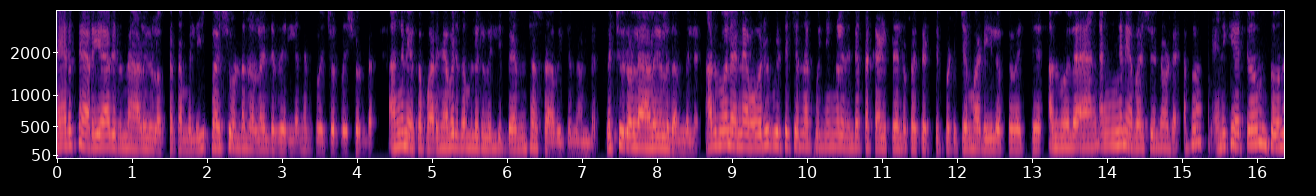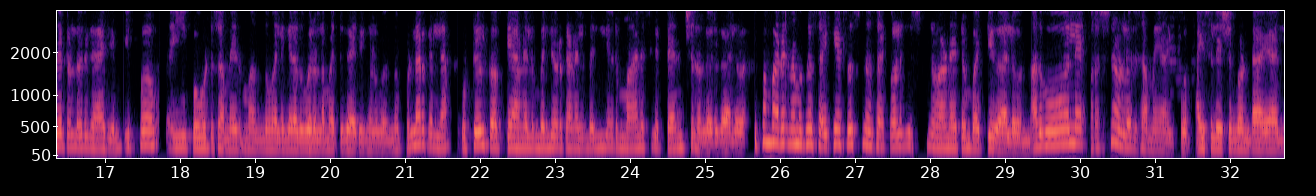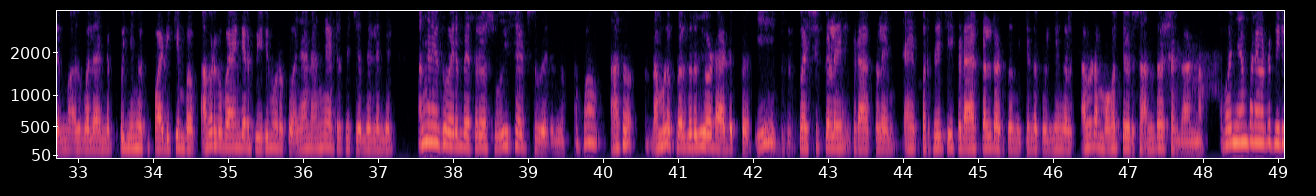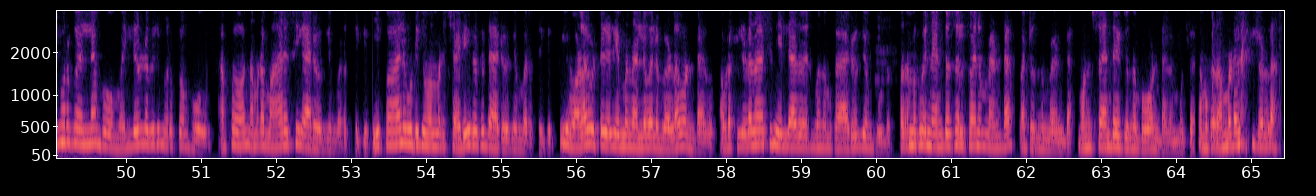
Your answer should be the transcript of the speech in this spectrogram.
നേരത്തെ അറിയാതിരുന്ന ആളുകളൊക്കെ തമ്മിൽ ഈ പശു ഉണ്ടെന്നുള്ളതിന്റെ പേരിൽ അങ്ങനെ വെച്ചൂർ പശു ഉണ്ട്. അങ്ങനെയൊക്കെ പറഞ്ഞ് അവർ ഒരു വലിയ ബന്ധം സ്ഥാപിക്കുന്നുണ്ട്. വെച്ചൂരുള്ള ആളുകൾ തമ്മിൽ. അതുപോലെ തന്നെ ഒരു വീട്ടിൽ ചെന്ന കുഞ്ഞുങ്ങൾ ഇതിന്റെ കഴുത്തേലൊക്കെ കെട്ടിപ്പിടിച്ച് മടിയിലൊക്കെ വെച്ച് അതുപോലെ അങ്ങനെ പശുവിനോട്. അപ്പൊ എനിക്ക് ഏറ്റവും തോന്നിയിട്ടുള്ള ഒരു കാര്യം ഇപ്പൊ ഈ കോവിഡ് സമയം വന്നു അല്ലെങ്കിൽ അതുപോലുള്ള മറ്റു കാര്യങ്ങൾ വന്നു പിള്ളേർക്കെല്ലാം കുട്ടികൾക്കൊക്കെ ആണെങ്കിലും വലിയവർക്കാണെങ്കിലും വലിയൊരു മാനസിക ടെൻഷൻ ഉള്ള ഒരു കാലമാണ് ഇപ്പം പറയും നമുക്ക് സൈക്കാട്രിസ്റ്റിനും സൈക്കോളജിസ്റ്റിനുമാണ് ഏറ്റവും പറ്റിയ കാലമെന്ന്. അതുപോലെ പ്രശ്നമുള്ള ഒരു സമയമാണ് ഇപ്പോൾ. ഐസൊലേഷൻ കൊണ്ടായാലും അതുപോലെ തന്നെ കുഞ്ഞുങ്ങൾക്ക് പഠിക്കുമ്പോൾ അവർക്ക് ഭയങ്കര പിരിമുറക്കുക ഞാൻ അങ്ങേറ്റത്തിൽ ചെന്നില്ലെങ്കിൽ അങ്ങനെയൊക്കെ വരുമ്പോൾ എത്രയോ സൂയിസൈഡ്സ് വരുന്നു. അപ്പോൾ അത് നമ്മൾ പ്രകൃതിയോട് അടുത്ത് ഈ പശുക്കളെയും കിടാക്കളെയും പ്രത്യേകിച്ച് ഈ കിടാക്കളുടെ അടുത്ത് നിൽക്കുന്ന കുഞ്ഞുങ്ങൾ അവരുടെ മുഖത്തെ ഒരു സന്തോഷം കാണണം. അപ്പോൾ ഞാൻ പറയാം അവരുടെ പിരിമുറുക്കം എല്ലാം പോകും വലിയവരുടെ പിരിമുറുക്കം പോകും. അപ്പോൾ നമ്മുടെ മാനസികാരോഗ്യം വർദ്ധിക്കും. ഈ പാൽ കുടിക്കുമ്പോൾ നമ്മുടെ ശരീരത്തിന്റെ ആരോഗ്യം വർദ്ധിക്കും. ഈ വളവിട്ട് കഴിയുമ്പോൾ നല്ലപോലെ വിളവുണ്ടാകും അവിടെ കീടനാശിനി ഇല്ലാതെ വരുമ്പോൾ നമുക്ക് ആരോഗ്യം കൂടും. അപ്പൊ നമുക്ക് പിന്നെ എൻഡോസൾഫാനും വേണ്ട മറ്റൊന്നും വേണ്ട. മൊൺസാൻഡേക്കൊന്നും പോകണ്ട നമുക്ക്. നമുക്ക് നമ്മുടെ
